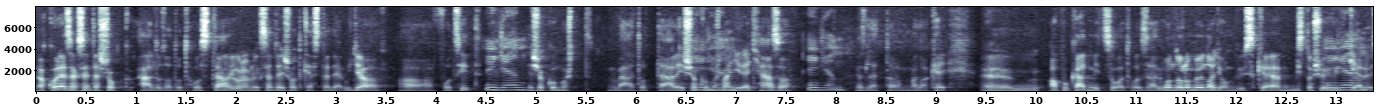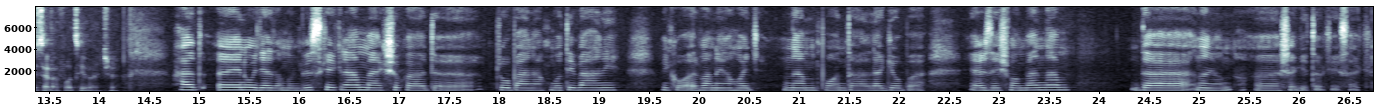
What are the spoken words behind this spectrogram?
Akkor ezek szerint sok áldozatot hoztál, jól emlékszem, te is ott kezdted el, ugye, a, a focit? Igen. És akkor most váltottál, és akkor Igen. most már Nyíregyháza? Igen. Ez lett a, a lakhely. Öm, apukád mit szólt hozzá? Gondolom ő nagyon büszke, biztos ő vitt először a foci meccset. Hát én úgy érzem, hogy büszkék rám, meg sokat ö, próbálnak motiválni, mikor van olyan, hogy nem pont a legjobb érzés van bennem, de nagyon segítőkészek.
